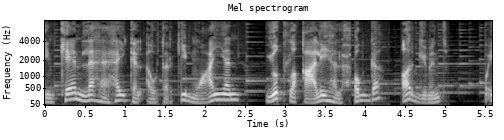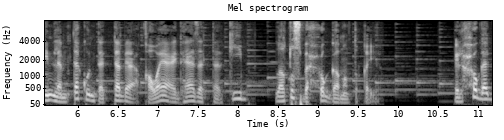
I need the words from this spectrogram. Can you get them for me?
إن كان لها هيكل أو تركيب معين يطلق عليها الحجة argument وإن لم تكن تتبع قواعد هذا التركيب لا تصبح حجة منطقية. الحجج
